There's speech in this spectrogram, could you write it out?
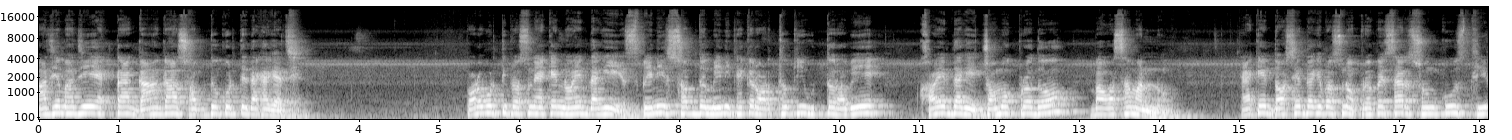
মাঝে মাঝে একটা গা গা শব্দ করতে দেখা গেছে। পরবর্তী প্রশ্ন, একের নয়ের দাগে স্পেনিশ শব্দ মেনিফেকের অর্থ কি? উত্তর হবে ক্ষয়ের দাগে চমকপ্রদ বা অসামান্য? একের দশের দাগে প্রশ্ন, প্রফেসর শঙ্কু স্থির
